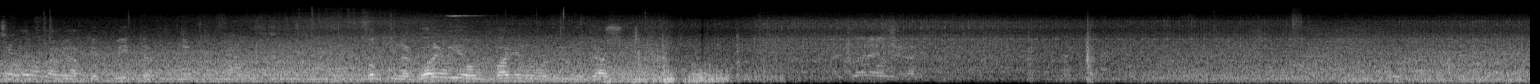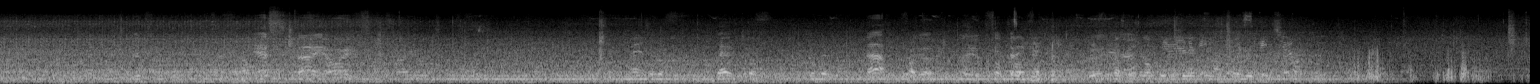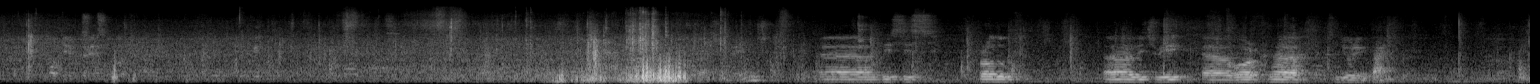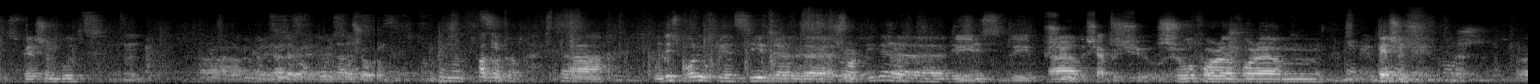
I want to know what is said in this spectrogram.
Ами, ако те нагоре ли е опалено или гашено? Нагоре е ужасно. Yes, hi, how are you? Дай трох. Да, помогай. Супер. This is product uh, which we uh, work uh, during time. This is fashion goods. Uh, okay. Uh, on this wall you can see the, the short leader. Uh, this The, is the shoe, uh, the shepherd shoe. shoe for uh, for um, fashion shoe.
